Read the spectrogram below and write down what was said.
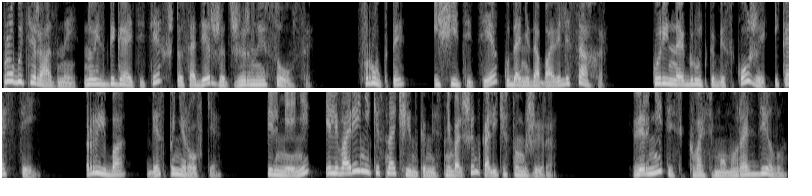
Пробуйте разные, но избегайте тех, что содержат жирные соусы. Фрукты. Ищите те, куда не добавили сахар. Куриная грудка без кожи и костей. Рыба без панировки. Пельмени или вареники с начинками с небольшим количеством жира. Вернитесь к восьмому разделу.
